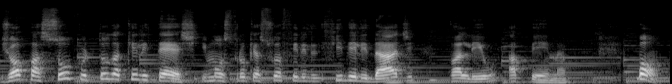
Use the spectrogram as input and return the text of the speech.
Jó passou por todo aquele teste e mostrou que a sua fidelidade valeu a pena. Bom,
